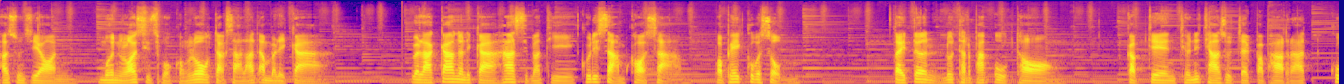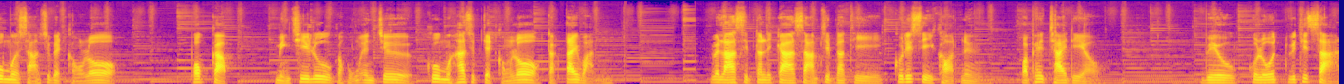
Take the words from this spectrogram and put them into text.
อาซุนซิออน มือ146 ของโลกจากสหรัฐอเมริกา เวลา 9 นาฬิกา 50 นาที คู่ที่ 3 ขอ3ประเภทคู่ผสม ไตเติ้ลรุทธนพักอูบทอง กับเจนเชอนิชาสุดใจประภารัตคู่มือ 31 ของโลก พบกับหมิงชี่ลู่กับหงเอ็นจื้อคู่มือ 57 ของโลกจากไต้หวัน เวลา 10 นาฬิกา 30 นาที คู่ที่4คอด1ประเภทชายเดี่ยว วิลกุรุตวิทิสาร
